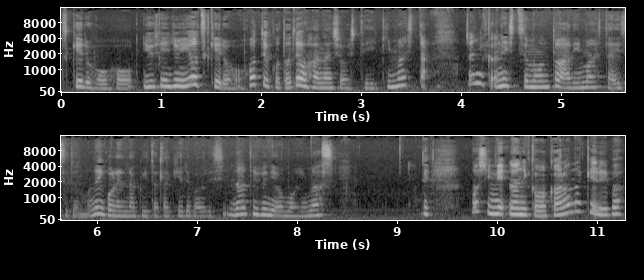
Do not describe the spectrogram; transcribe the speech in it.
つける方法優先順位をつける方法ということでお話をしていきました。何かね質問等ありましたらいつでもねご連絡いただければ嬉しいなというふうに思います。でもしね何か分からなければ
